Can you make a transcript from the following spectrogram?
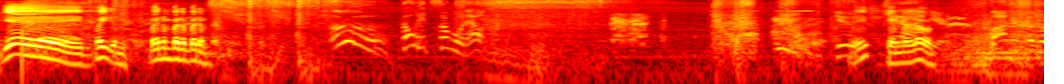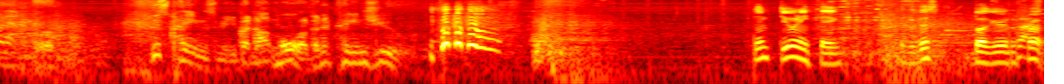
Yay! Bite him! Bite him! Bite him! Bite him! Ugh, go hit someone else. Dude, Leave get him out alone. of here. Bother someone else. This pains me, but not more than it pains you. Didn't do anything because of this bugger in front.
